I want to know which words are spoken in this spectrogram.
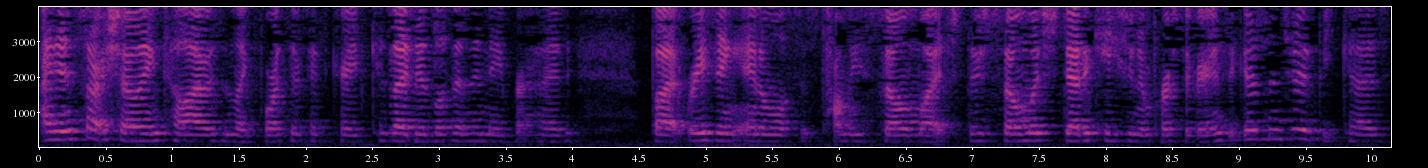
I didn't start showing till I was in like fourth or fifth grade because I did live in the neighborhood. But raising animals has taught me so much. There's so much dedication and perseverance that goes into it because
